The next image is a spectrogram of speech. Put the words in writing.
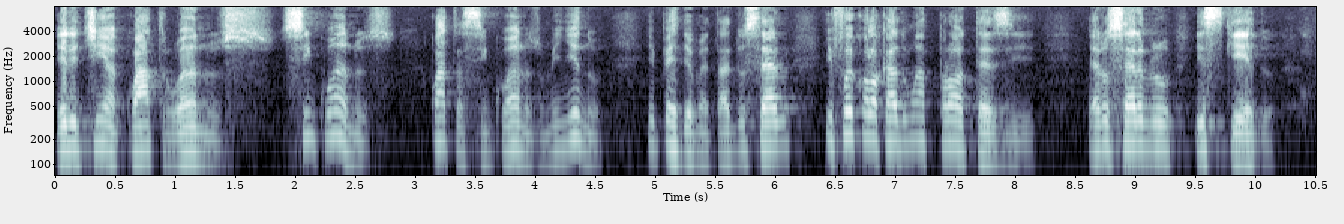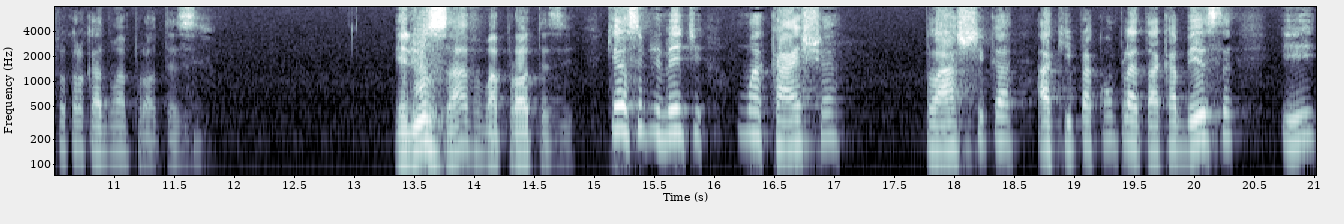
Ele tinha quatro anos, cinco anos, quatro a cinco anos, um menino, e perdeu metade do cérebro e foi colocado uma prótese. Era o cérebro esquerdo. Foi colocado uma prótese. Ele usava uma prótese, que era simplesmente uma caixa plástica aqui para completar a cabeça e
